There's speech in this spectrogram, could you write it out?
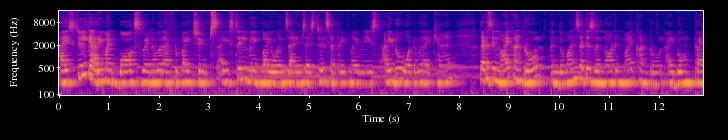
I still carry my box whenever I have to buy chips. I still make bioenzymes. I still separate my waste. I do whatever I can that is in my control and the ones that is not in my control i don't try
